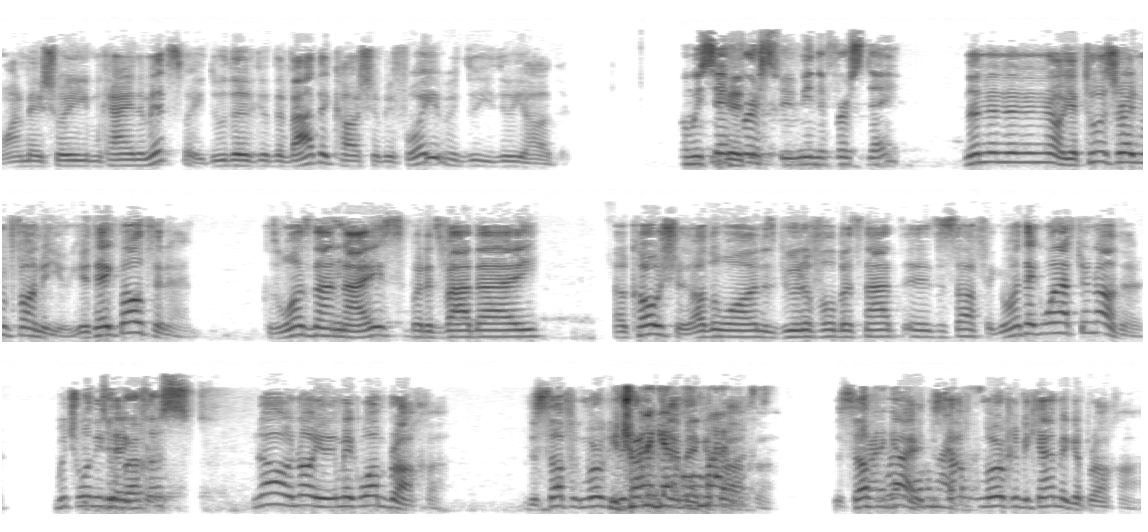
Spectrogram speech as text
You want to make sure you kind of mitzvah. You do the the vada kosher before you do you do your hadar. When we say first, we mean the first day. No, no, no, no, no. You have two Israelim in front of you. You take both of them because one's not nice, but it's vadai, uh, kosher. The other one is beautiful, but it's not. It's a suffix. You want to take one after another. Which one do you Two take? brachas? first? No, no. You make one bracha. The suffix murkav. You're trying to get can't make a all bracha. The trying suffix to get. The the suffix murkav you can't make a bracha. on.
